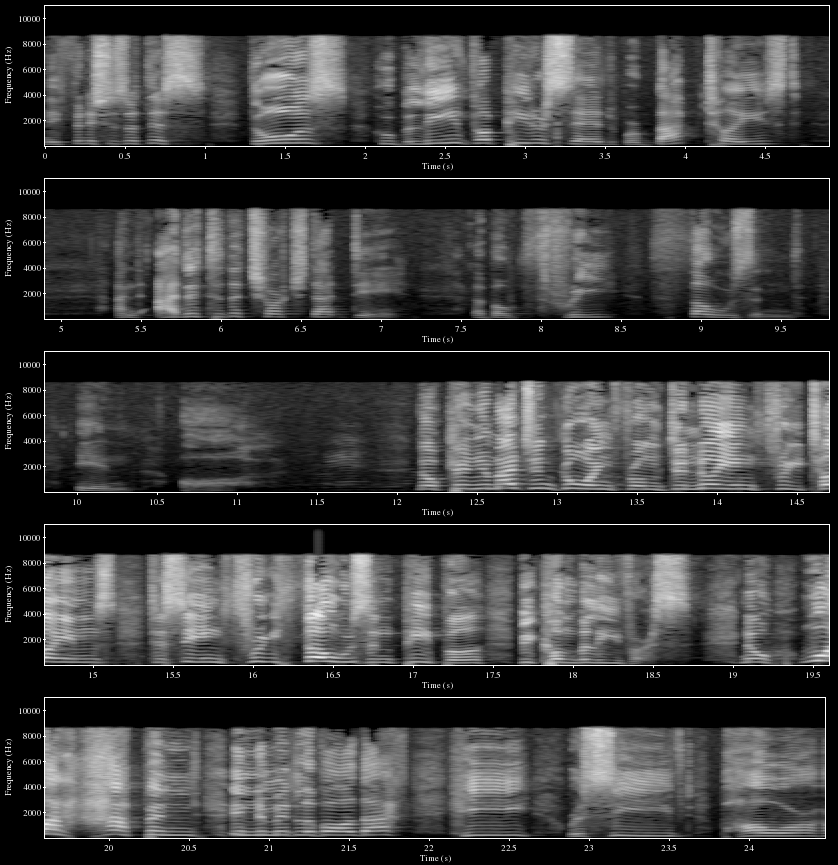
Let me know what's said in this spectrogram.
And he finishes with this those who believed what Peter said were baptized and added to the church that day, about 3,000 in all. Now, can you imagine going from denying three times to seeing 3,000 people become believers? Now, what happened in the middle of all that? He received power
